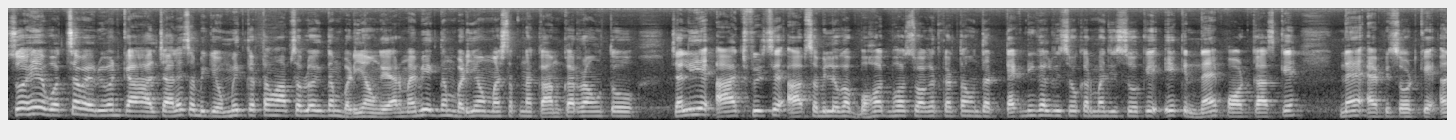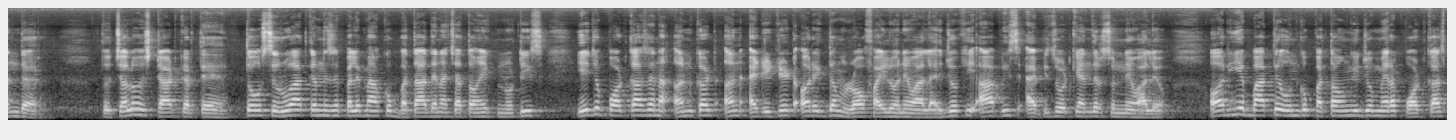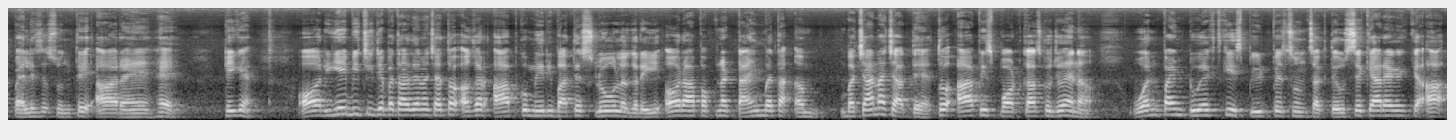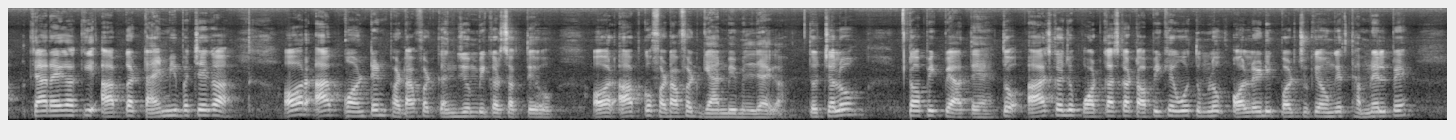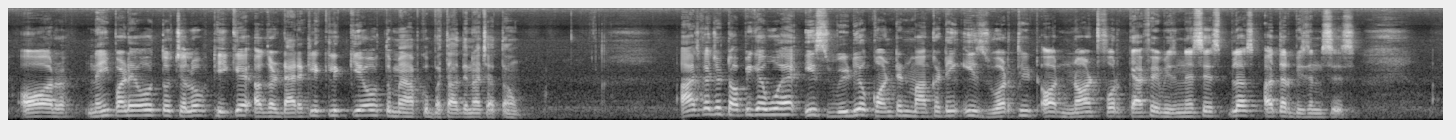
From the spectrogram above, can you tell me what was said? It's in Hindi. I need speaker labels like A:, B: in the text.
A: सो है व्हाट्सअप एवरीवन क्या हाल चाल है सभी की? उम्मीद करता हूँ आप सब लोग एकदम बढ़िया होंगे। यार, मैं भी एकदम बढ़िया हूँ, मस्त अपना काम कर रहा हूँ तो चलिए आज फिर से आप सभी लोगों का बहुत बहुत स्वागत करता हूँ the technical Vishwakarma ji show के एक नए पॉडकास्ट के, नए एपिसोड के अंदर। तो चलो स्टार्ट करते हैं। तो शुरुआत करने से पहले मैं आपको बता देना चाहता हूँ एक नोटिस ये जो पॉडकास्ट है ना अनकट अनएडिटेड और एकदम रॉ फ़ाइल होने वाला है, जो कि आप इस एपिसोड के अंदर सुनने वाले हो। और ये बातें उनको पता होंगी जो मेरा पॉडकास्ट पहले से सुनते आ रहे हैं ठीक है? और ये भी चीज़ें बता देना चाहता हूँ अगर आपको मेरी बातें स्लो लग रही और आप अपना टाइम बता बचाना चाहते हैं तो आप इस पॉडकास्ट को जो है ना 1.2x की स्पीड पे सुन सकते हो। उससे क्या रहेगा कि आ, क्या रहेगा कि आपका टाइम भी बचेगा और आप कंटेंट फटाफट कंज्यूम भी कर सकते हो और आपको फटाफट ज्ञान भी मिल जाएगा। तो चलो टॉपिक पे आते हैं। तो आज का जो पॉडकास्ट का टॉपिक है, वो तुम लोग ऑलरेडी पढ़ चुके होंगे थंबनेल पे। और नहीं पढ़े हो तो चलो ठीक है, अगर डायरेक्टली क्लिक किए हो तो मैं आपको बता देना चाहता हूँ। आज का जो टॉपिक है, वो है, इस video content marketing is worth it और not for cafe businesses plus other businesses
